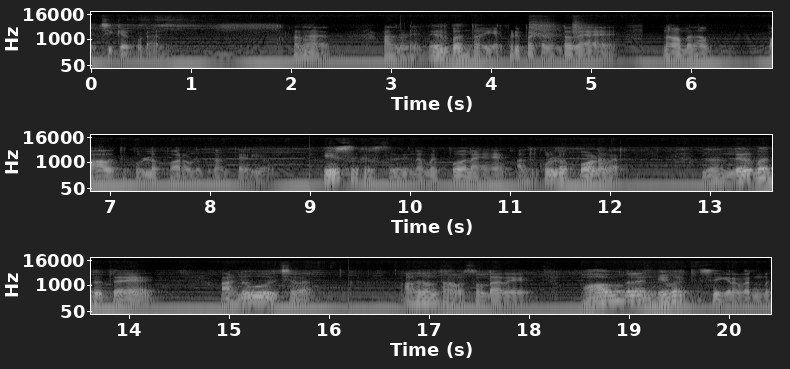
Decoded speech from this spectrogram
எச்சிக்கக்கூடாது. ஆனால் அதனுடைய நிர்பந்தம் எப்படிப்பட்டதுன்றதை நாம தான் பாவத்துக்கு போகிறவனுக்கு தான் தெரியும். இயேசு கிறிஸ்து நம்மை போல அதற்குள்ளே போனவர். அந்த நிர்பந்தத்தை அனுபவிச்சவர். அதனால தான் அவர் சொல்கிறாரு பாவங்களை நிவர்த்தி செய்கிறவர்னு.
